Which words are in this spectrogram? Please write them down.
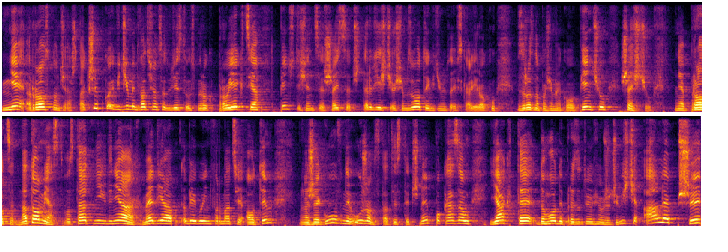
nie rosnąć aż tak szybko i widzimy 2028 rok projekcja 5648 zł. Widzimy tutaj w skali roku wzrost na poziomie około 5-6%. Natomiast w ostatnich dniach media obiegły informacje o tym, że Główny Urząd Statystyczny pokazał, jak te dochody prezentują się rzeczywiście, ale przy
